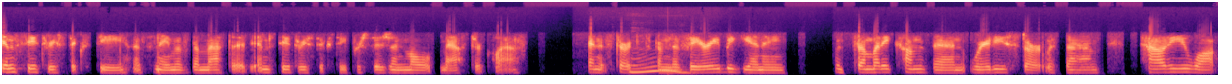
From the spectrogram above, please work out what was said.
MC360. That's the name of the method, MC360 Precision Mold Masterclass. And it starts mm. from the mm. very beginning. When somebody comes in, where do you start with them? How do you walk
